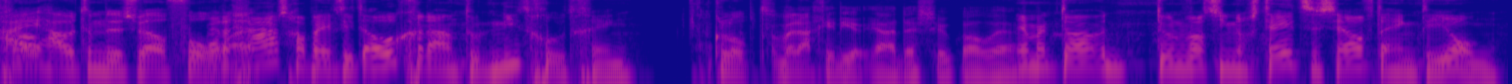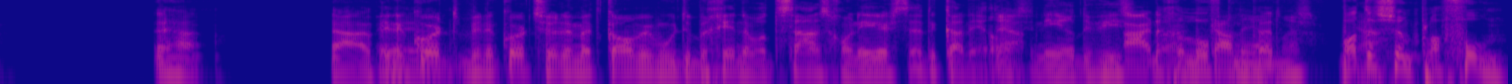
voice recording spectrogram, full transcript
hij houdt hem dus wel vol. bij de hè? graafschap heeft hij het ook gedaan toen het niet goed ging. Klopt. Maar daar ging die, ja, dat is natuurlijk wel... Ja, maar to- toen was hij nog steeds dezelfde Henk de Jong. Ja, ja oké. Binnenkort, binnenkort zullen we met Cambuur moeten beginnen. Want dan staan ze gewoon eerste. Dat kan niet anders Ja. in de Eredivisie. Aardige. Wat is zijn plafond?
